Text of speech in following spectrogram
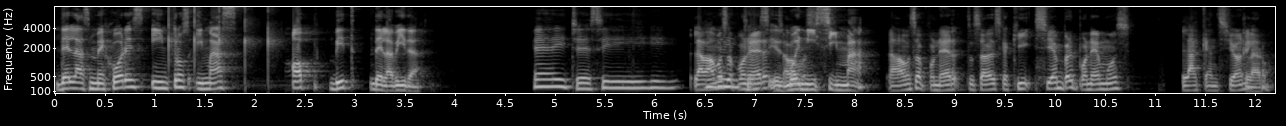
de las mejores intros y más upbeat de la vida. Hey Jesse. La vamos a poner, Jessie. Es la vamos- buenísima. La vamos a poner, tú sabes que aquí siempre ponemos la canción. Claro.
